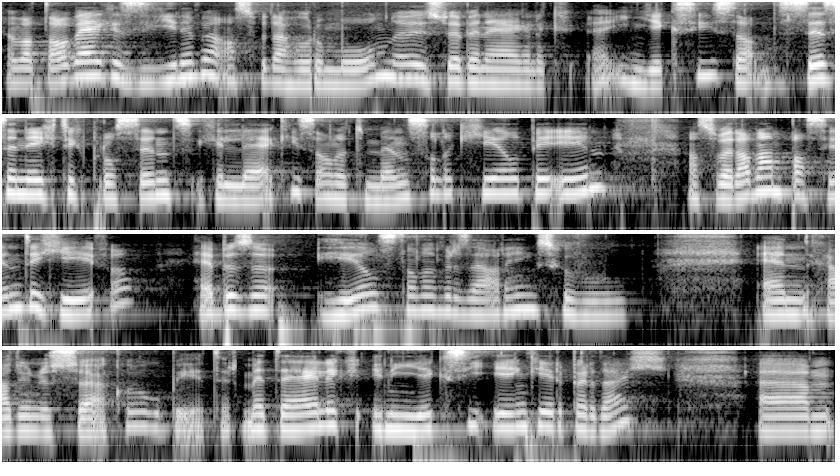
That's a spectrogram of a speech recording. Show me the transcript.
En wat dat wij gezien hebben, als we dat hormoon... Hè, dus we hebben eigenlijk injecties dat 96% gelijk is aan het menselijk GLP-1. Als we dat aan patiënten geven, hebben ze heel snel een verzadigingsgevoel. En gaat hun suiker ook beter. Met eigenlijk een injectie één keer per dag. Um,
